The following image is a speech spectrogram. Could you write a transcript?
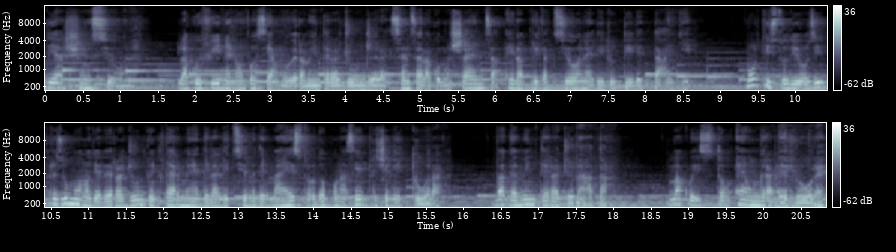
di ascensione, la cui fine non possiamo veramente raggiungere senza la conoscenza e l'applicazione di tutti i dettagli. Molti studiosi presumono di aver raggiunto il termine della lezione del maestro dopo una semplice lettura, vagamente ragionata. Ma questo è un grave errore.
